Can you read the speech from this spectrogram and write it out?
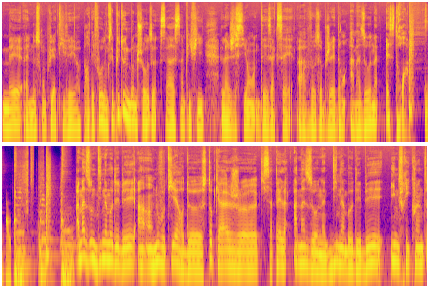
mais elles ne seront plus activées euh, par défaut. Donc c'est plutôt une bonne chose, ça simplifie la gestion des accès à vos objets dans Amazon S3. Amazon DynamoDB a un nouveau tiers de stockage euh, qui s'appelle Amazon DynamoDB Infrequent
